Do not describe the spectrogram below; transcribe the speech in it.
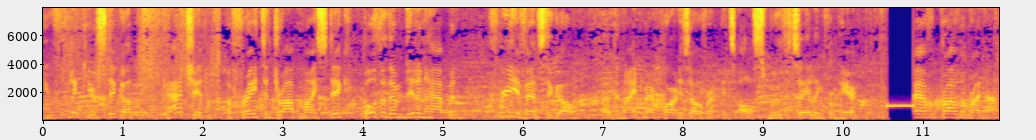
You flick your stick up, catch it, afraid to drop my stick. Both of them didn't happen. Three events to go. Uh, the nightmare part is over. It's all smooth sailing from here. I have a problem right now.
